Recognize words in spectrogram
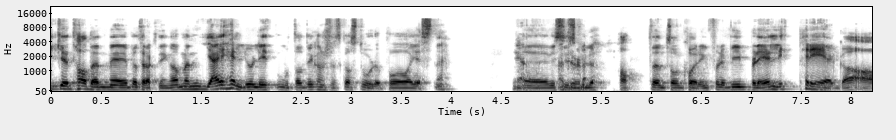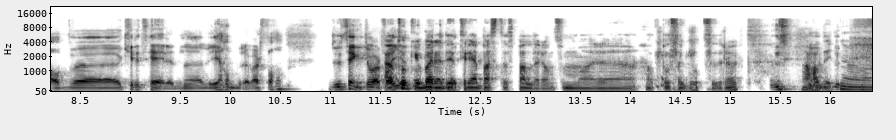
ikke ta den med i betraktninga. Men jeg heller jo litt mot at vi kanskje skal stole på gjestene. Ja, eh, hvis vi skulle skulle hatt en sånn kåring. Fordi vi ble litt prega av eh, kriteriene, vi andre i hvert fall. Du tenkte i hvert fall Jeg tok jo bare de tre beste spillerne som har hatt på seg godsedrakt. Jeg hadde ikke noe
